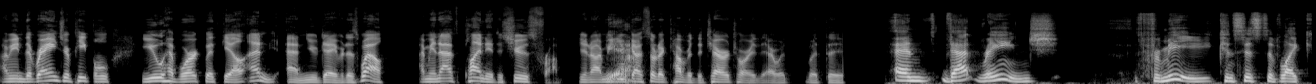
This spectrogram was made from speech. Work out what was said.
I mean, the range of people you have worked with, Gil, and and you, David, as well. I mean, that's plenty to choose from. You know, I mean, Yeah. you guys sort of covered the territory there with with the. and that range for me consists of like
